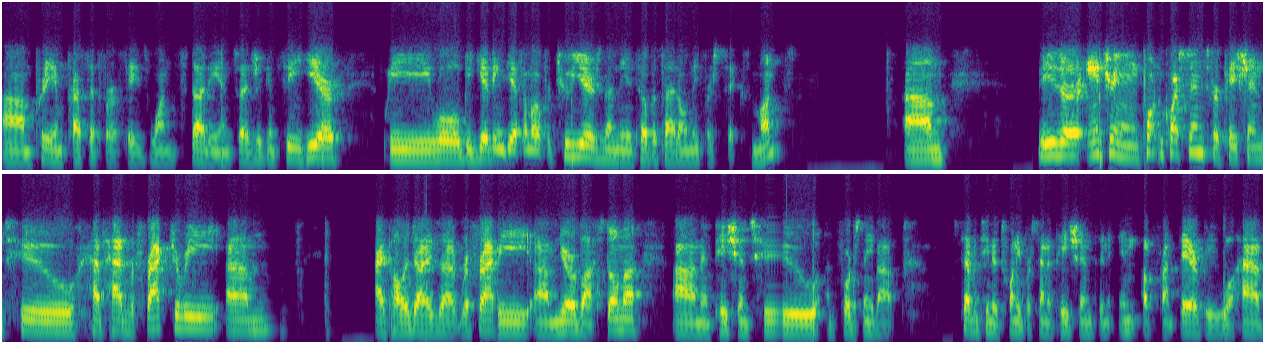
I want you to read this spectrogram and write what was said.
Um, pretty impressive for a phase one study. And so as you can see here, we will be giving DFMO for two years and then the etoposide only for six months. Um, these are answering important questions for patients who have had refractory, um, I apologize, uh, refractory um, neuroblastoma um, and patients who, unfortunately, about 17 to 20% of patients in, in upfront therapy will have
